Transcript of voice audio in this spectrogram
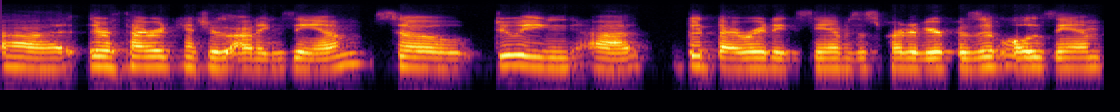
uh, their thyroid cancers on exam. So doing uh, good thyroid exams as part of your physical exam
